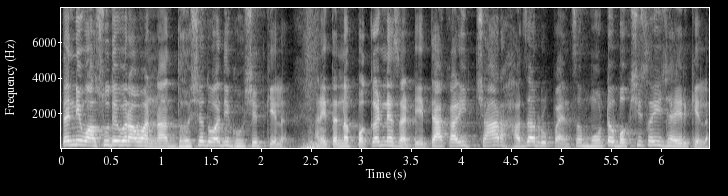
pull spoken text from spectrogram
त्यांनी वासुदेवरावांना दहशतवादी घोषित केलं आणि त्यांना पकडण्यासाठी त्या काळी चार हजार रुपयांचं मोठं बक्षीसही जाहीर केलं.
